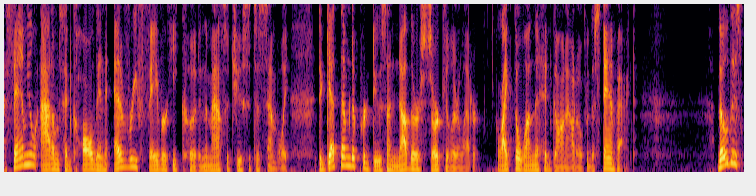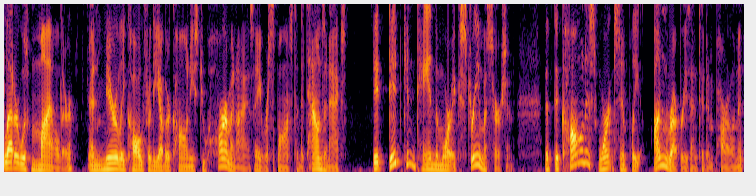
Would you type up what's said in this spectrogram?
Samuel Adams had called in every favor he could in the Massachusetts Assembly to get them to produce another circular letter, like the one that had gone out over the Stamp Act. Though this letter was milder and merely called for the other colonies to harmonize a response to the Townshend Acts, it did contain the more extreme assertion that the colonists weren't simply unrepresented in Parliament,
